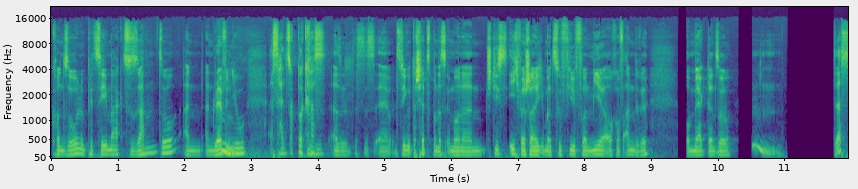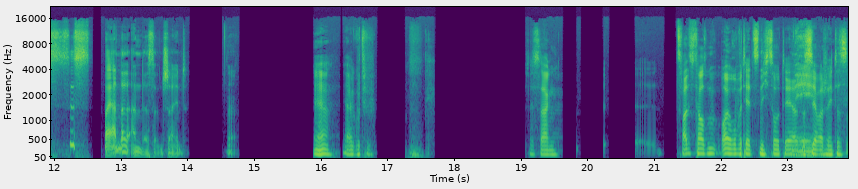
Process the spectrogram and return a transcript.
Konsolen- und PC-Markt zusammen so an, an Revenue. Das ist halt super krass. Also das ist, äh, deswegen unterschätzt man das immer und dann stieß ich wahrscheinlich immer zu viel von mir auch auf andere und merkt dann so, hm, das ist bei anderen anders anscheinend. Ja, ja, gut. Ich muss sagen, äh, 20.000 Euro wird jetzt nicht so der, Nee. das ist ja wahrscheinlich das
